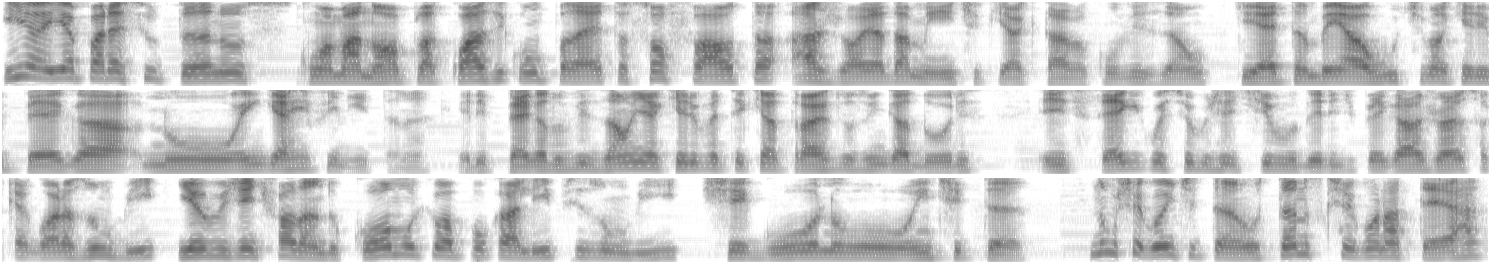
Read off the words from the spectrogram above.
E aí aparece o Thanos com a manopla quase completa, só falta a joia da mente, que é a que tava com visão, que é também a última que ele pega no em Guerra Infinita, né? Ele pega do visão e aqui ele vai ter que ir atrás dos Vingadores. Ele segue com esse objetivo dele de pegar a joia, só que agora zumbi. E eu vi gente falando como que o apocalipse zumbi chegou no em Titã não chegou em Titã. O Thanos que chegou na Terra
